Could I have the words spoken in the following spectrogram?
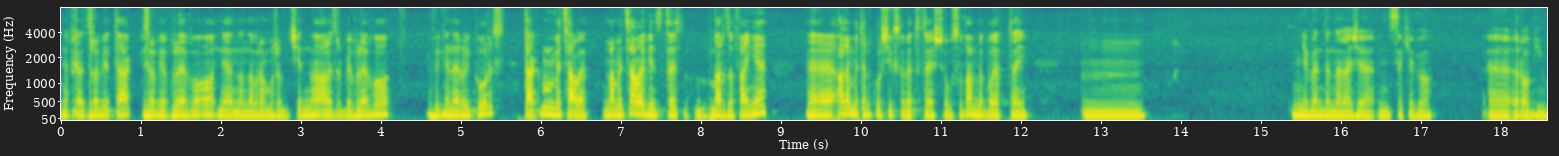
na przykład zrobię tak zrobię w lewo, nie no dobra, może być jedno, ale zrobię w lewo, wygeneruj kurs. Tak, mamy całe, mamy całe, więc to jest bardzo fajnie, e, ale my ten kursik sobie tutaj jeszcze usuwamy, bo ja tutaj mm, nie będę na razie nic takiego e, robił.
